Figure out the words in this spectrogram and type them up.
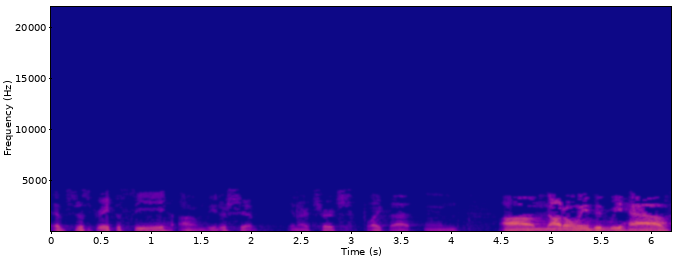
it's just great to see um, leadership in our church like that. And um, not only did we have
